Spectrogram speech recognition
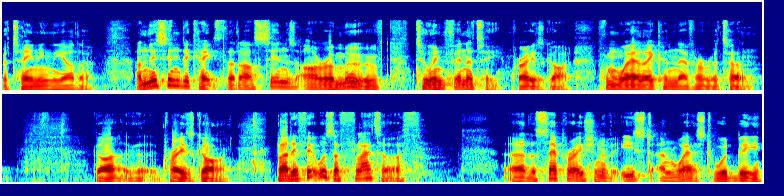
attaining the other. And this indicates that our sins are removed to infinity, praise God, from where they can never return. God, praise God. But if it was a flat earth, uh, the separation of east and west would be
